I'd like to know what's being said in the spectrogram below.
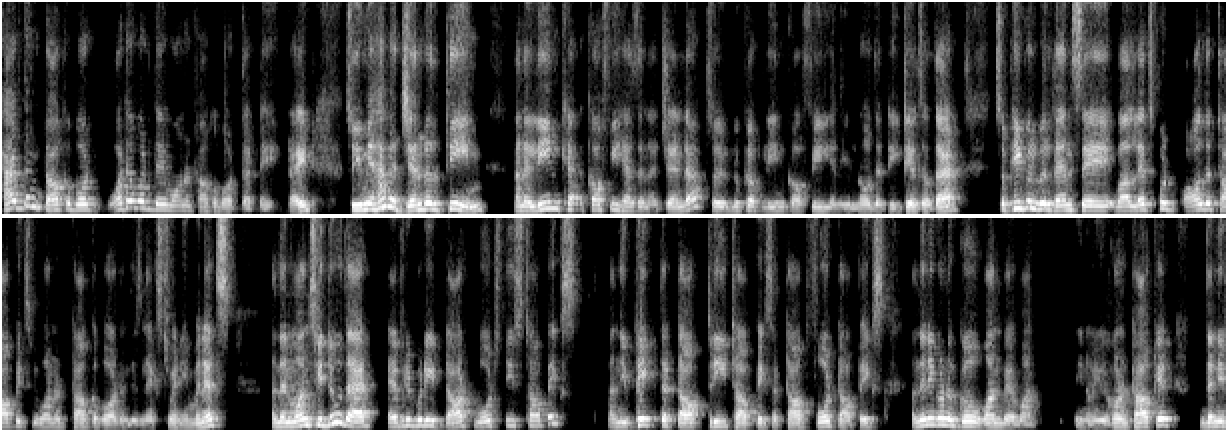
have them talk about whatever they want to talk about that day, right? So you may have a general theme and a lean coffee has an agenda. So you look up lean coffee and you know the details of that. So people will then say, well, let's put all the topics we want to talk about in this next 20 minutes. And then once you do that, everybody dot votes these topics and you pick the top three topics or top four topics, and then you're going to go one by one. You know, you're going to talk it, then you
